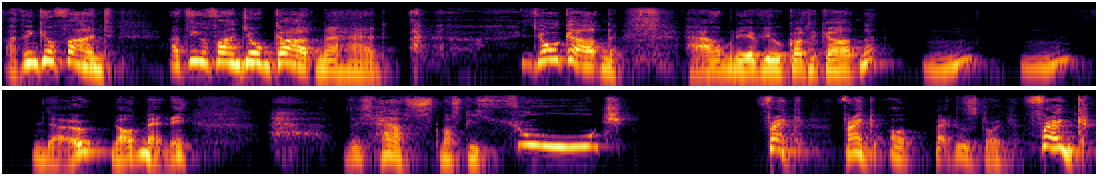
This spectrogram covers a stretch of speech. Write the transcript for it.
I think you'll find, I think you'll find your gardener had. your gardener. How many of you got a gardener? Mm? Mm? No, not many. This house must be huge. Frank, Frank, oh, back to the story. Frank,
